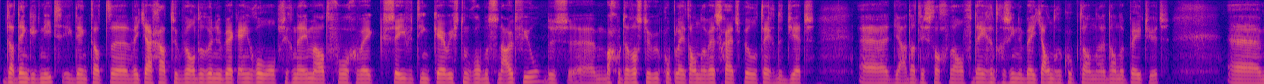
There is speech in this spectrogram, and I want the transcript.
dat denk ik niet. Ik denk dat, weet je, hij gaat natuurlijk wel de running back één rol op zich nemen. Hij had vorige week 17 carries toen Robinson uitviel. Dus, maar goed, dat was natuurlijk een compleet andere wedstrijd. Speelde tegen de Jets. Eh, ja, dat is toch wel verdedigend gezien een beetje andere koek dan, eh, dan de Patriots. Ehm,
